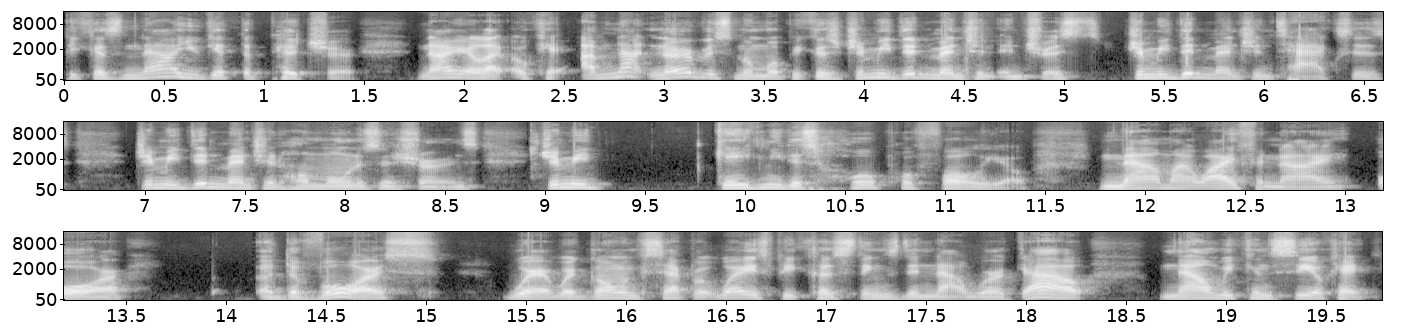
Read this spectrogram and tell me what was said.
because now you get the picture. Now you're like, okay, I'm not nervous no more because Jimmy did mention interest. Jimmy did mention taxes. Jimmy did mention homeowners insurance. Jimmy gave me this whole portfolio. Now my wife and I, or a divorce where we're going separate ways because things did not work out. Now we can see, okay,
